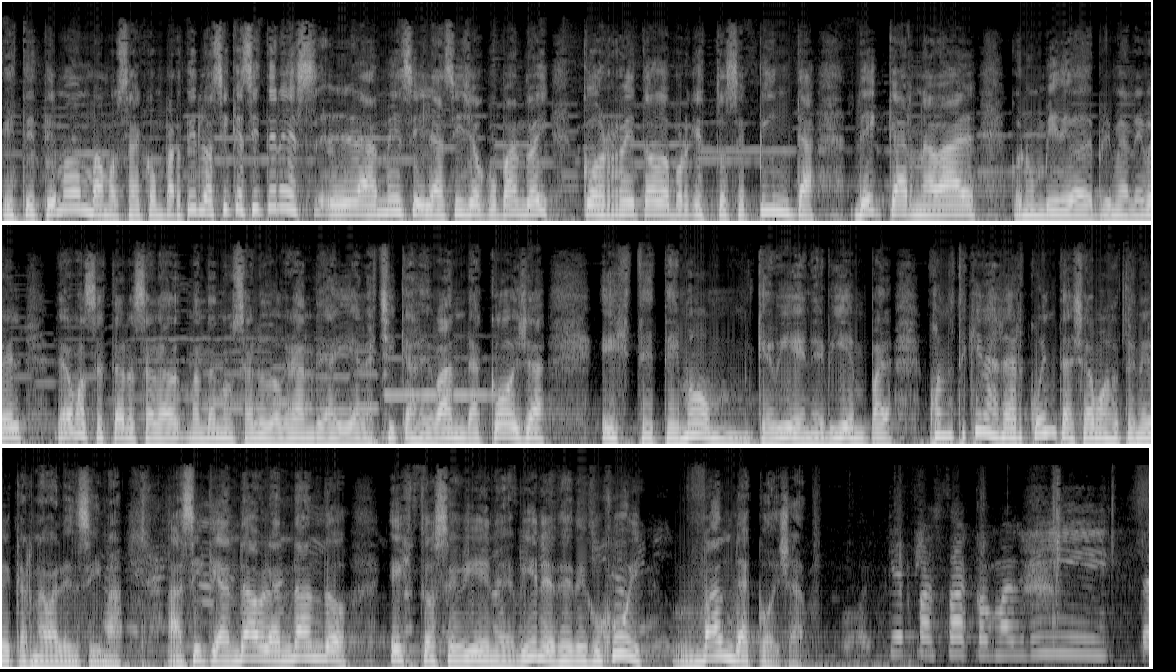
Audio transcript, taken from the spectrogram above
Este temón vamos a compartirlo. Así que si tenés la mesa y la silla ocupando ahí, corre todo porque esto se pinta de carnaval con un video de primer nivel. Le vamos a estar mandando un saludo grande ahí a las chicas de Banda Coya. Este temón que viene bien para. Cuando te quieras dar cuenta, ya vamos a tener el carnaval encima. Así que anda ablandando, esto se viene, viene desde Jujuy, Banda Coya. ¿Qué pasa, comadrita?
